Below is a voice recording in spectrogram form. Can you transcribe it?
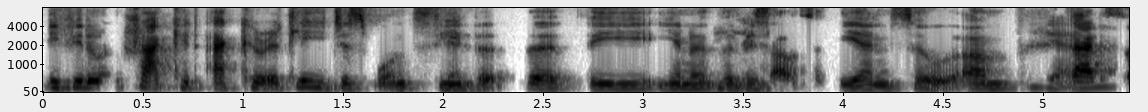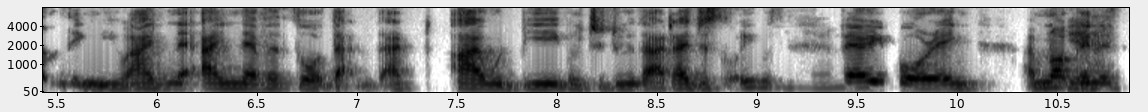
if you don't track it accurately, you just won't see yeah. the, the the you know the yeah. results at the end. So um, yeah. that's something new. I ne- I never thought that that I would be able to do that. I just thought it was very boring. I'm not yes. going to.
